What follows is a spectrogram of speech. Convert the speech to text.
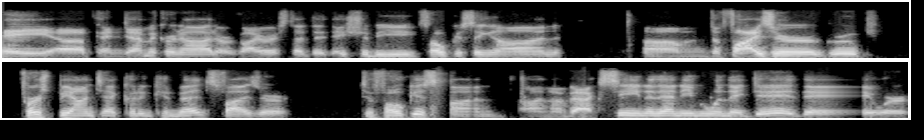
a uh, pandemic or not, or a virus that, that they should be focusing on. Um, the Pfizer group, first BioNTech couldn't convince Pfizer to focus on on a vaccine, and then even when they did, they, they were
